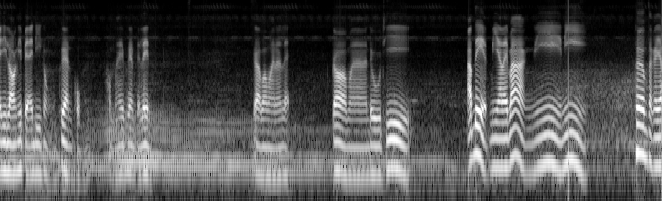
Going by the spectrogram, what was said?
ID ลองนี่เป็น ID ของเพื่อนผม ผมให้เพื่อนไปเล่น ก็ประมาณนั้นแหละ ก็มาดูที่อัปเดตมีอะไรบ้าง นี่นี่ เพิ่มศักย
